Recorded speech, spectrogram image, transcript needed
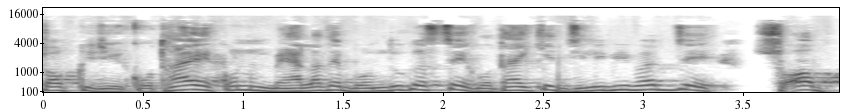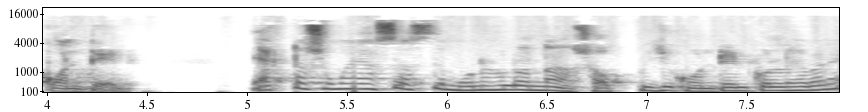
সব কিছুই, কোথায় কোন মেলাতে বন্দুক আসছে, কোথায় কে জিলিপি ভাজছে, সব কন্টেন্ট একটা সময় আস্তে আস্তে মনে হলো, না সব কিছু কন্টেন্ট করলে হবে না,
